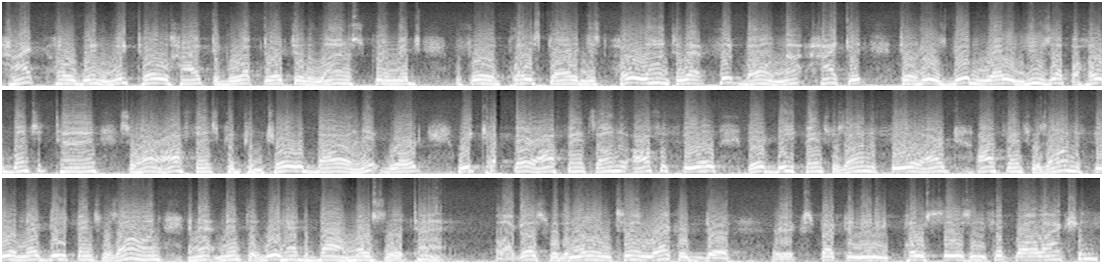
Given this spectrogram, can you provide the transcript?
Hike Hogan. We told Hike to go up there to the line of scrimmage before the play started and just hold on to that football and not hike it till he was good and ready use up a whole bunch of time so our offense could control the ball, and it worked. We kept their offense on off the field. Their defense was on the field. Our offense was on the field, and their defense was on, and that meant that we had the ball most of the time. Well, I guess with an 0-10 record, uh, are you expecting any postseason football action?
